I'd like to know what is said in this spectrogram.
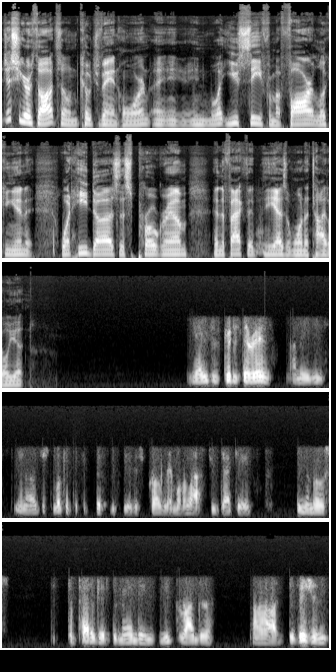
Just your thoughts on Coach Van Horn and, and what you see from afar, looking in at what he does, this program, and the fact that he hasn't won a title yet. Yeah, he's as good as there is. I mean, he's you know just look at the consistency of this program over the last two decades in the most competitive, demanding meat grinder uh, division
